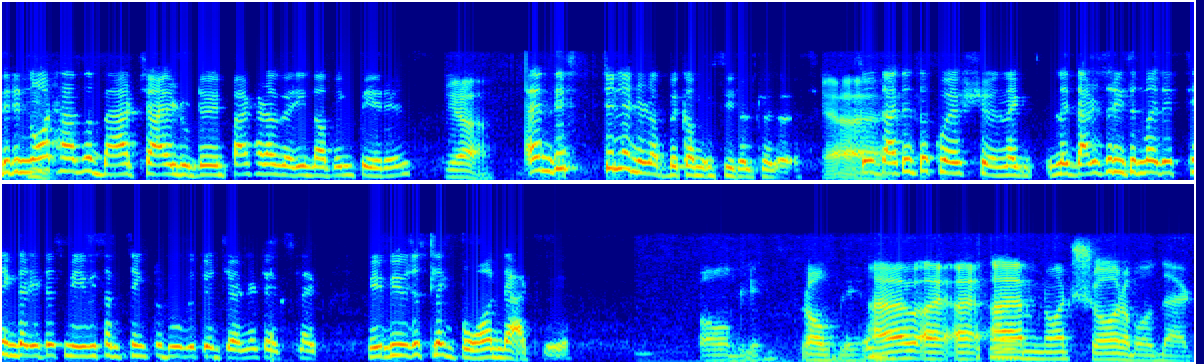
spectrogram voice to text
they did not hmm. have a bad childhood. They in fact had a very loving parents. Yeah. and they still ended up becoming serial killers. Yeah. so that is the question. Like like that is the reason why they think that it is maybe something to do with your genetics. Like maybe you're just like born that way. Probably, probably. Mm. I, I, I, I mm. am not sure about that.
